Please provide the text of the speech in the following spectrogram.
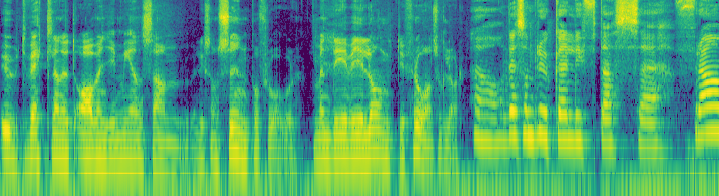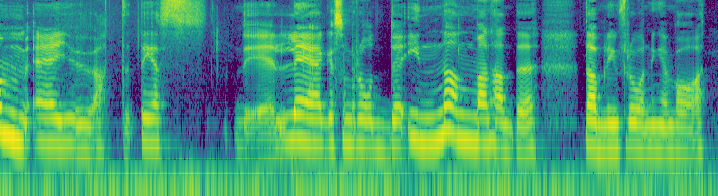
utvecklandet av en gemensam liksom, syn på frågor. Men det är vi långt ifrån såklart. Ja, det som brukar lyftas eh, fram är ju att det, det läge som rådde innan man hade Dublinförordningen var att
